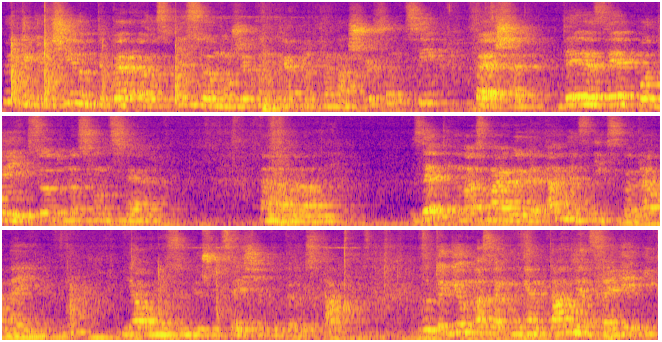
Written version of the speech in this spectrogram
Ну і таким чином тепер розписуємо вже конкретно для нашої функції. Перше, dz по dx. От у нас функція е, z у нас має вигляд тангенс x квадрат на y. Ну, Уявимо собі, що це ще буде ось так. Ну тоді у нас аргумент тангенса є x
